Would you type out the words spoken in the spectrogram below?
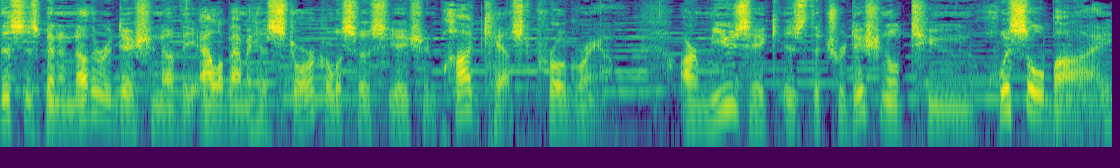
This has been another edition of the Alabama Historical Association podcast program. Our music is the traditional tune Whistle By,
